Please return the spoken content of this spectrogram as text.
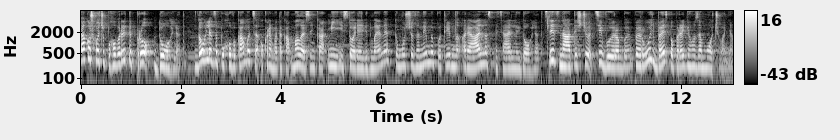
Також хочу поговорити про догляд. Догляд за пуховиками це окрема така малесенька міні-історія від мене, тому що за ними потрібно реально спеціальний догляд. Слід знати, що ці вироби перуть без попереднього замочування.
